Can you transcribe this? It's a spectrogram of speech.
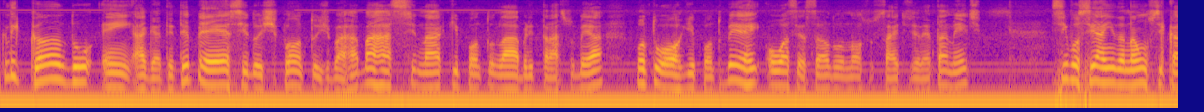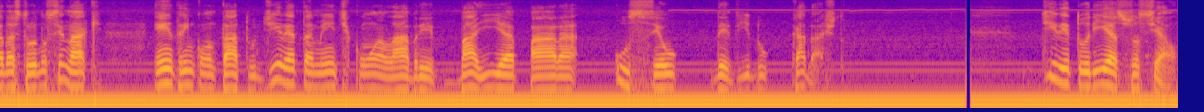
clicando em https sinac.labre-ba.org.br ou acessando o nosso site diretamente. Se você ainda não se cadastrou no Sinac, entre em contato diretamente com a Labre Bahia para o seu devido cadastro. Diretoria Social.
